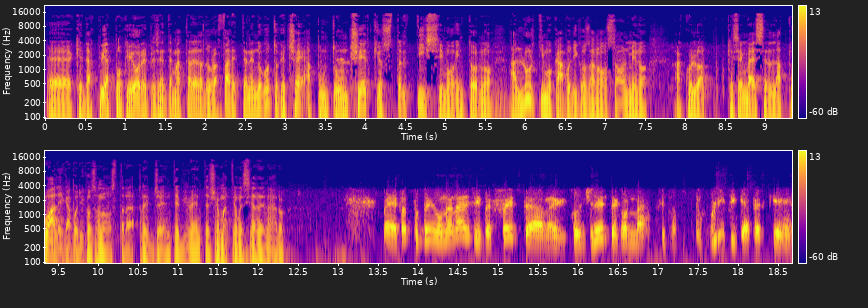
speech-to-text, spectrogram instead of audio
eh, che da qui a poche ore il Presidente Mattarella dovrà fare, tenendo conto che c'è appunto un cerchio strettissimo intorno all'ultimo capo di Cosa Nostra, o almeno a quello che sembra essere l'attuale capo di Cosa Nostra, reggente, vivente, cioè Matteo Messina Denaro. Beh, hai fatto un'analisi perfetta, eh, coincidente con la situazione politica, perché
